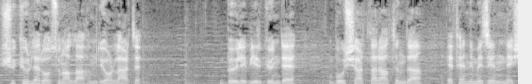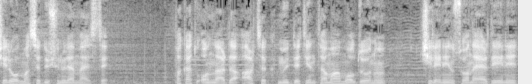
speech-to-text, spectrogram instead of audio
şükürler olsun Allah'ım diyorlardı. Böyle bir günde bu şartlar altında Efendimizin neşeli olması düşünülemezdi. Fakat onlarda artık müddetin tamam olduğunu, çilenin sona erdiğini,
